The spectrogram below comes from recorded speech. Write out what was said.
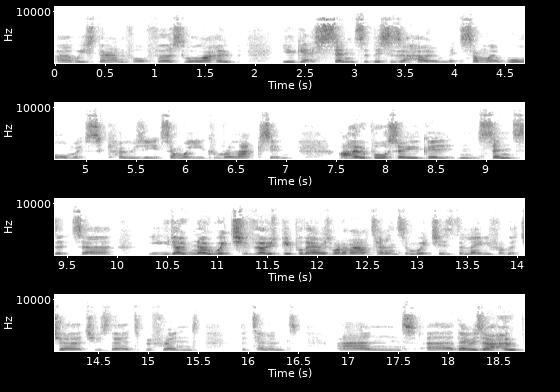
uh, we stand for. First of all, I hope you get a sense that this is a home. It's somewhere warm. It's cozy. It's somewhere you can relax in. I hope also you can sense that uh, you don't know which of those people there is one of our tenants and which is the lady from the church who's there to befriend the tenant. And uh, there is a hope,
